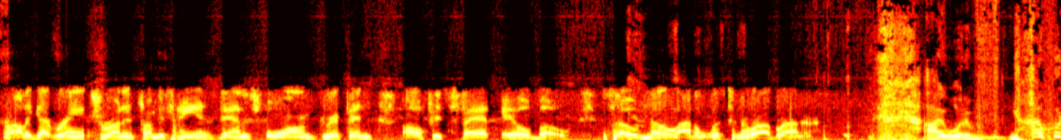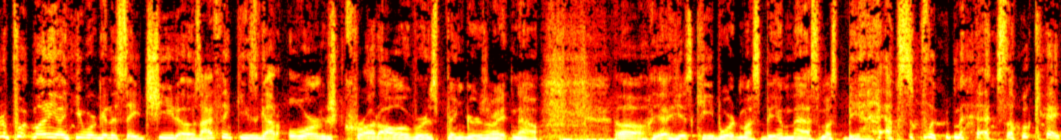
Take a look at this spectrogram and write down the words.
Probably got ranch running from his hands down his forearm, gripping off his fat elbow. So no, I don't listen to Rob Reiner. I would have I would have put money on you were going to say Cheetos. I think he's got orange crud all over his fingers right now. Oh, yeah, his keyboard must be a mess. Must be an absolute mess. Okay,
